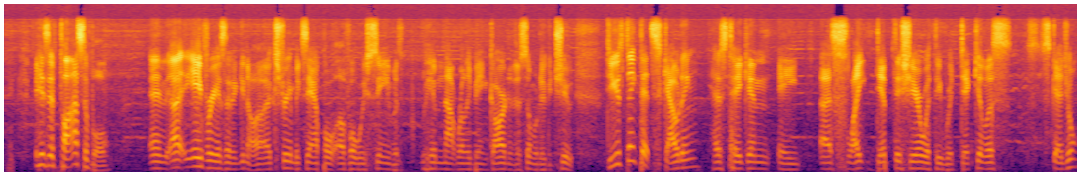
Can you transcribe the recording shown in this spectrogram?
Is it possible? And uh, Avery is a you know an extreme example of what we've seen with him not really being guarded as someone who could shoot. Do you think that scouting has taken a, a slight dip this year with the ridiculous schedule?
